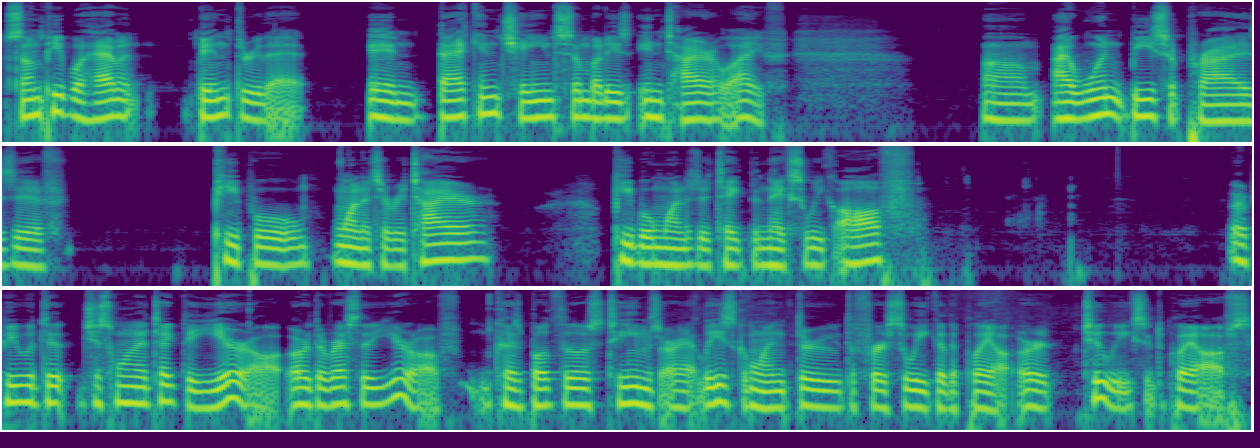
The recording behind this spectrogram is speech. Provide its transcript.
some people haven't been through that, and that can change somebody's entire life. Um, I wouldn't be surprised if people wanted to retire people wanted to take the next week off or people just want to take the year off or the rest of the year off because both of those teams are at least going through the first week of the playoff or two weeks of the playoffs.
